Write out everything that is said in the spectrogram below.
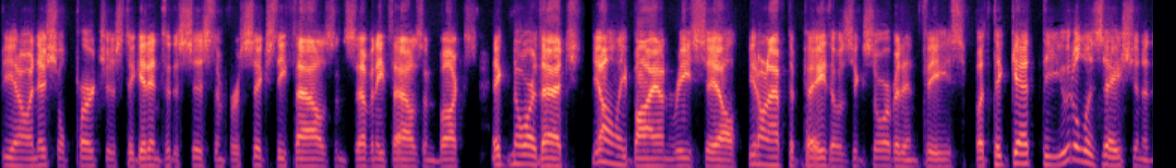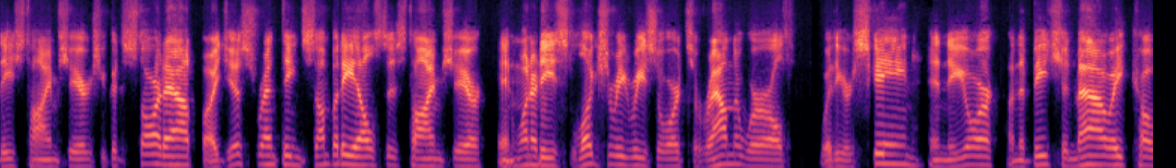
you know initial purchase to get into the system for 60,000, 70,000 bucks. Ignore that. You only buy on resale. You don't have to pay those exorbitant fees. But to get the utilization of these timeshares, you could start out by just renting somebody else's timeshare in one of these luxury resorts around the world whether you're skiing in New York, on the beach in Maui, Ko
